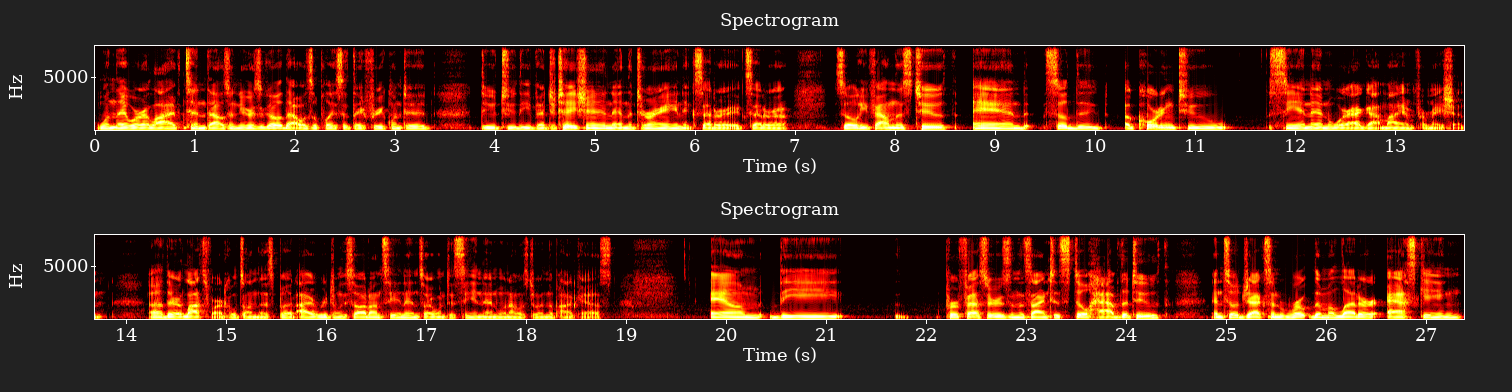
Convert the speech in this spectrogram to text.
when they were alive 10,000 years ago, that was a place that they frequented due to the vegetation and the terrain, et cetera, et cetera. So he found this tooth, and so the according to CNN, where I got my information, uh, there are lots of articles on this, but I originally saw it on CNN, so I went to CNN when I was doing the podcast. And the professors and the scientists still have the tooth, and so Jackson wrote them a letter asking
